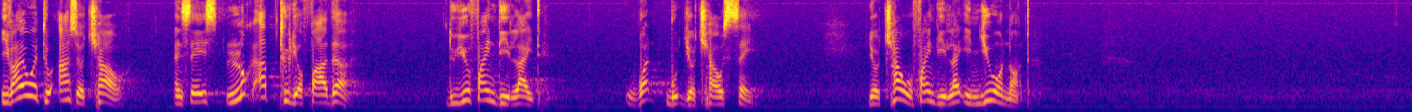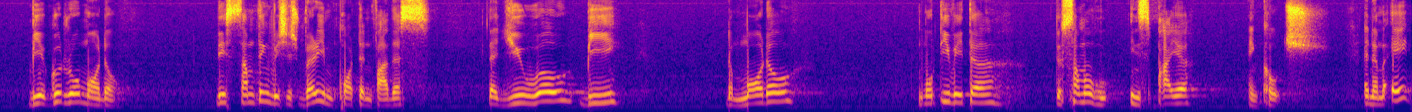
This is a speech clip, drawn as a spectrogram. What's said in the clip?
If I were to ask your child and says, look up to your father, do you find delight? What would your child say? Your child will find delight in you or not? Be a good role model. This is something which is very important, fathers that you will be the model, motivator to someone who inspire and coach. And number eight,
